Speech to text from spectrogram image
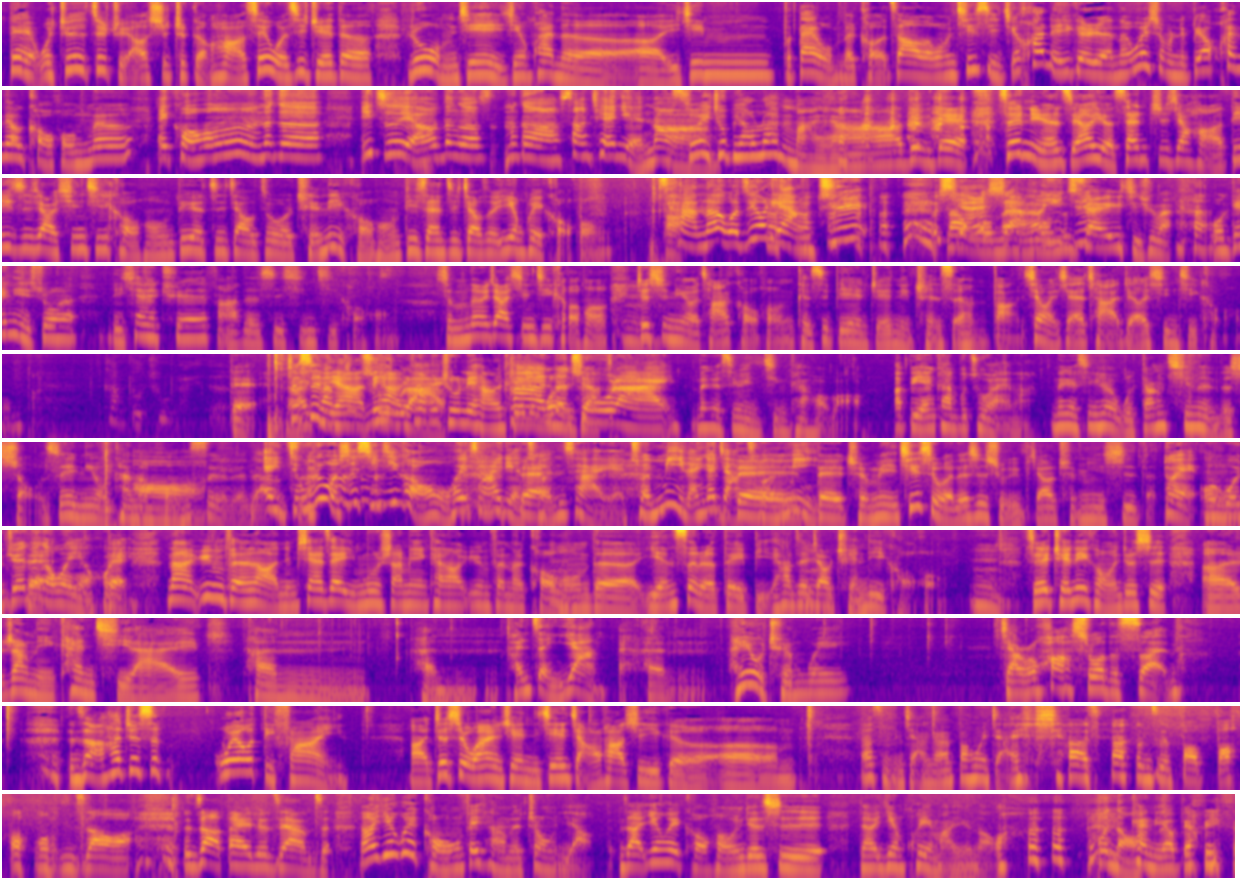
对，我觉得最主要是这个哈，所以我是觉得，如果我们今天已经换了，呃，已经不戴我们的口罩了，我们其实已经换了一个人了，为什么你不要换掉口红呢？哎，口红那个一支也要那个那个上千元呢，所以就不要乱买啊，对不对？所以女人只要有三支就好，第一支叫心机口红，第二支叫做权力口红，第三支叫做宴会口红。惨了，我只有两支，我显然少了一支，再一起去买。我跟你说。你现在缺乏的是心机口红。什么东西叫心机口红？就是你有擦口红，可是别人觉得你唇色很棒。像我现在擦的叫心机口红，看不出来的。对，就是你啊，你好像看不出，你好像觉得我很像。看得出来，那个是因为你近看好不好？啊，别人看不出来嘛？那个是因为我刚亲了你的手，所以你有看到红色的。哎，如果是心机口红，我会擦一点 唇彩，哎，唇蜜的，应该讲唇蜜。对，唇蜜。其实我的是属于比较唇蜜式的。对，我我觉得那个我也会。那韵芬啊，你们现在在荧幕上面看到韵芬的口红的颜色的对比，它这叫权力口红。嗯，所以权力口红就是呃，让你看起来很很很怎样，很很有权威。讲的话说的算，你知道，他就是 well defined 啊，就是王永轩，你今天讲的话是一个呃，要怎么讲？赶快帮我讲一下，这样子包包，你知道吗？你知道，大概就这样子。然后宴会口红非常的重要，你知道，宴会口红就是要宴会嘛，you know，不能看你要不要约，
